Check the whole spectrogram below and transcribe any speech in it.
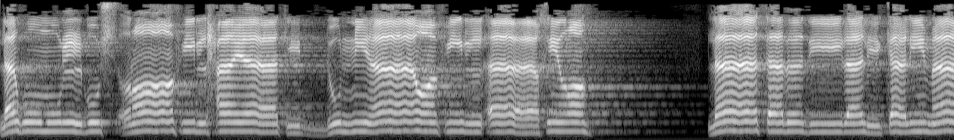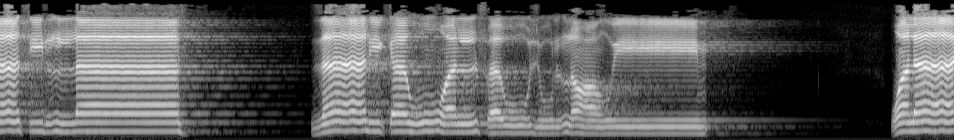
لَهُمُ الْبُشْرَىٰ فِي الْحَيَاةِ الدُّنْيَا وَفِي الْآخِرَةِ ۚ لَا تَبْدِيلَ لِكَلِمَاتِ اللَّهِ ۚ ذَٰلِكَ هُوَ الْفَوْزُ الْعَظِيمُ وَلَا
